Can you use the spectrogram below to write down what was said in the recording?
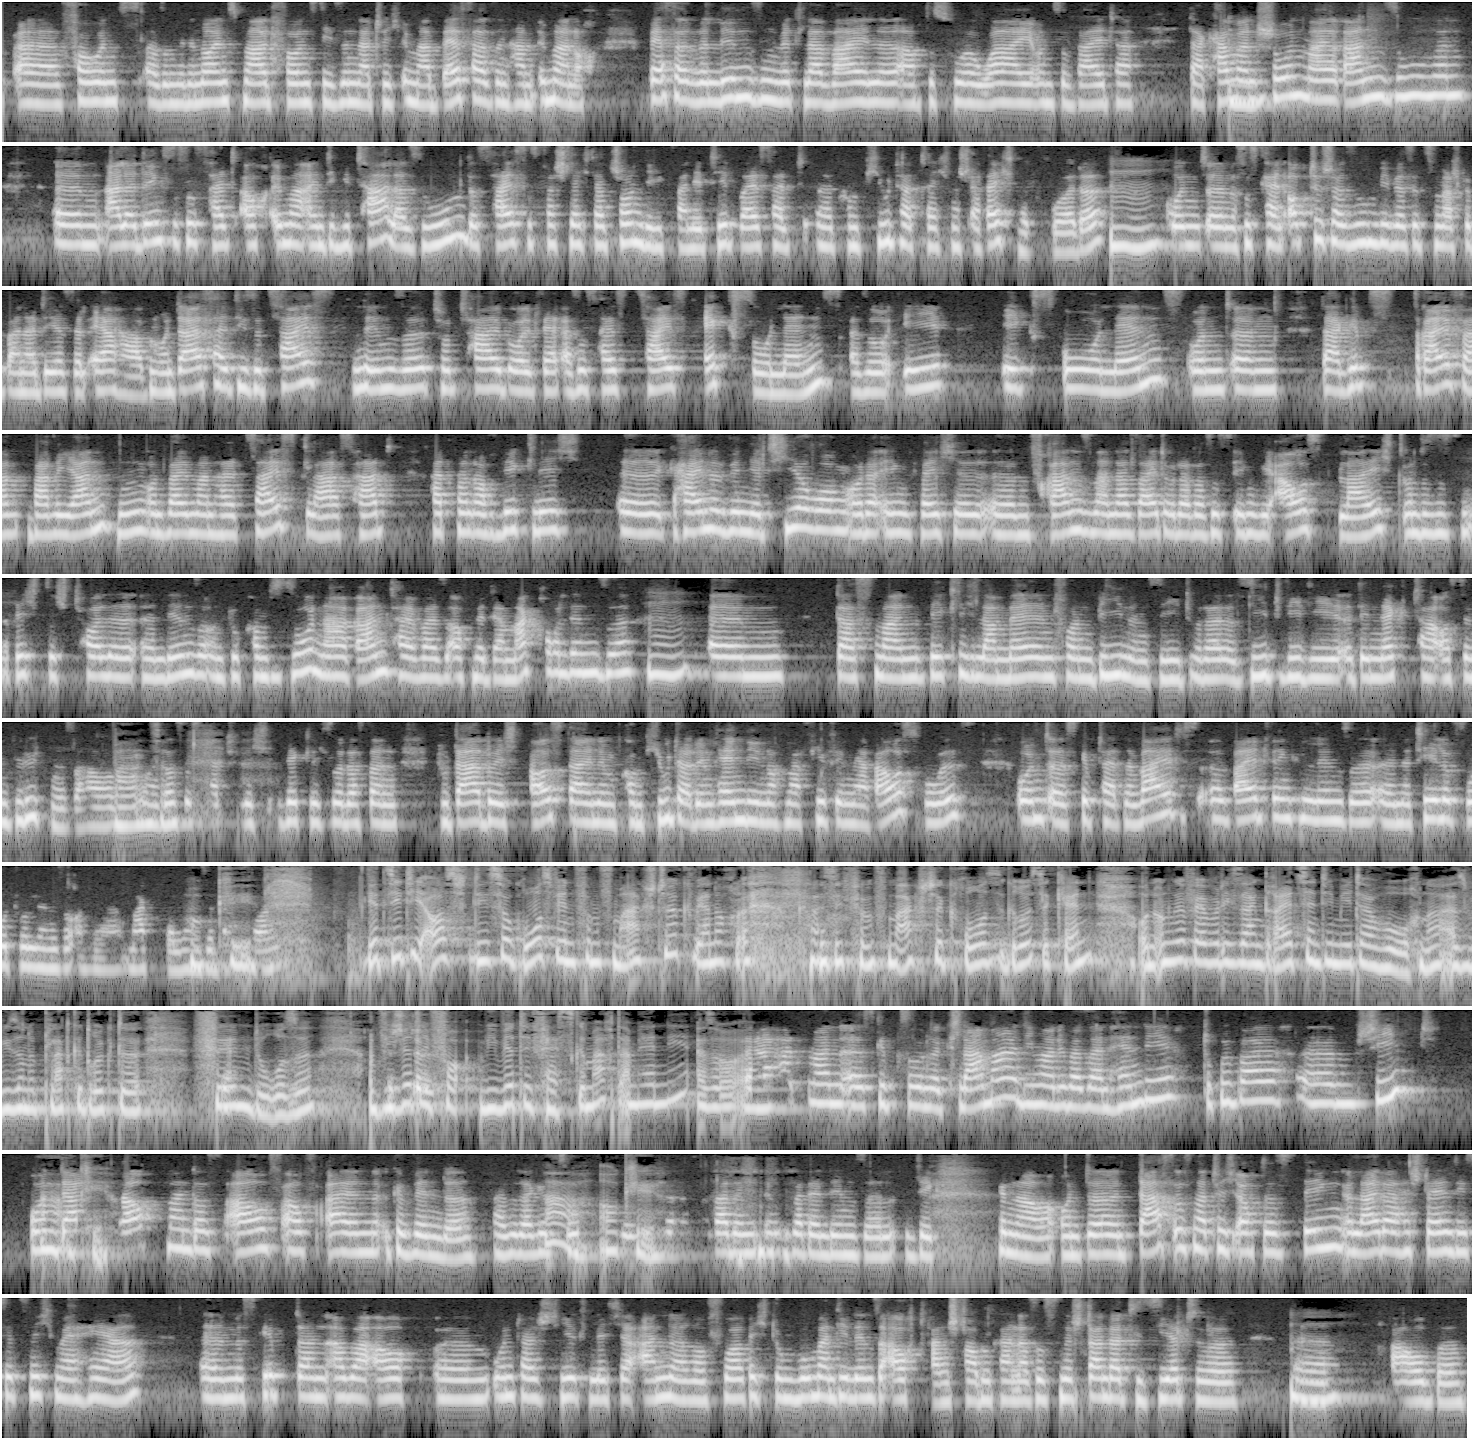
äh, Phones, also mit den neuen Smartphones, die sind natürlich immer besser, sind haben immer noch bessere Linsen mittlerweile, auch das Huawei und so weiter. Da kann man mhm. schon mal ranzoomen. Ähm, allerdings ist es halt auch immer ein digitaler Zoom. Das heißt, es verschlechtert schon die Qualität, weil es halt äh, computertechnisch errechnet wurde. Mhm. Und ähm, es ist kein optischer Zoom, wie wir es jetzt zum Beispiel bei einer DSLR haben. Und da ist halt diese Zeiss-Linse total Gold wert. Also es heißt Zeiss Exo-Lens, also E-XO-Lens. Und ähm, da gibt's drei Varianten. Und weil man halt Zeiss-Glas hat, hat man auch wirklich äh, keine Vignettierung oder irgendwelche ähm, Fransen an der Seite oder dass es irgendwie ausbleicht. Und es ist eine richtig tolle äh, Linse und du kommst so nah ran, teilweise auch mit der Makrolinse, mhm. ähm, dass man wirklich Lamellen von Bienen sieht oder sieht, wie die den Nektar aus den Blüten saugen. Wahnsinn. Und das ist natürlich wirklich so, dass dann du dadurch aus deinem Computer, dem Handy noch mal viel, viel mehr rausholst. Und äh, es gibt halt eine Weit, äh, Weitwinkellinse, äh, eine Telefotolinse und eine Makrolinse okay. davon. Jetzt sieht die aus, die ist so groß wie ein 5-Mark-Stück, wer noch quasi 5-Mark-Stück Groß, Größe kennt. Und ungefähr würde ich sagen drei Zentimeter hoch, ne? Also wie so eine plattgedrückte Filmdose. Und wie wird, die, wie wird die festgemacht am Handy? Also, da ähm, hat man, es gibt so eine Klammer, die man über sein Handy drüber ähm, schiebt. Und ah, okay. dann braucht man das auf auf ein Gewinde. Also da gibt es ah, so, okay. das über der Linse liegt. Genau. Und äh, das ist natürlich auch das Ding. Leider stellen sie es jetzt nicht mehr her. Ähm, es gibt dann aber auch ähm, unterschiedliche andere Vorrichtungen, wo man die Linse auch dran schrauben kann. Also es ist eine standardisierte äh, mhm. Schraube.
